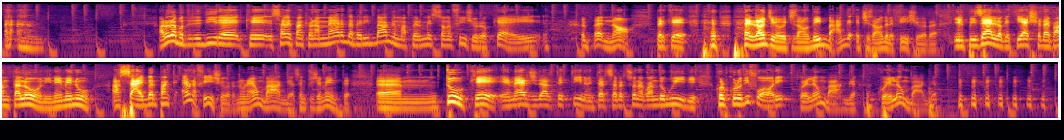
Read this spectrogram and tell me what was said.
Allora potete dire che Cyberpunk è una merda per i bug, ma per me sono feature, ok? Beh, no, perché è logico che ci sono dei bug e ci sono delle feature. Il pisello che ti esce dai pantaloni nei menu a Cyberpunk è una feature, non è un bug, semplicemente. Um, tu che emergi dal tettino in terza persona quando guidi col culo di fuori, quello è un bug. Quello è un bug.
